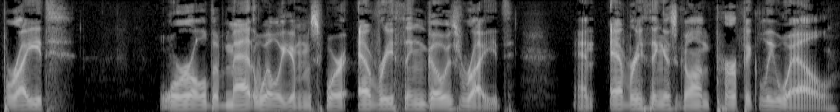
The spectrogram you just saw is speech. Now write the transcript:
bright world of Matt Williams where everything goes right and everything has gone perfectly well.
